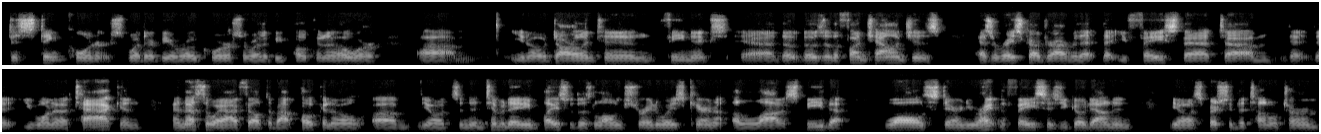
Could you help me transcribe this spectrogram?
distinct corners, whether it be a road course or whether it be Pocono or um, you know Darlington, Phoenix. Uh, th- those are the fun challenges as a race car driver that that you face that um, that that you want to attack and and that's the way I felt about Pocono. Um, you know, it's an intimidating place with those long straightaways, carrying a, a lot of speed. That wall is staring you right in the face as you go down in, you know, especially the tunnel turn,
